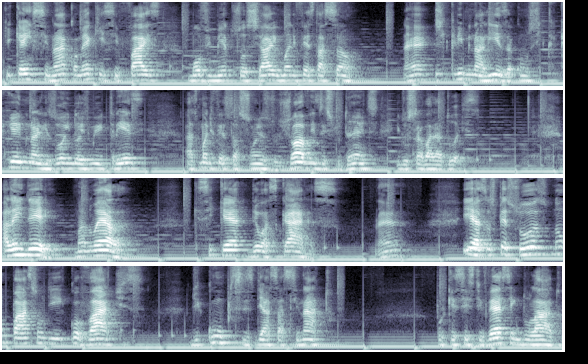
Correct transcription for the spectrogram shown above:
que quer ensinar como é que se faz movimento social e manifestação né? Se criminaliza, como se criminalizou em 2013 as manifestações dos jovens estudantes e dos trabalhadores. Além dele, Manuela, que sequer deu as caras, né? E essas pessoas não passam de covardes, de cúmplices de assassinato, porque se estivessem do lado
